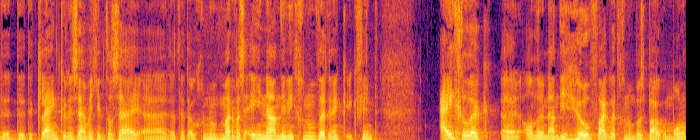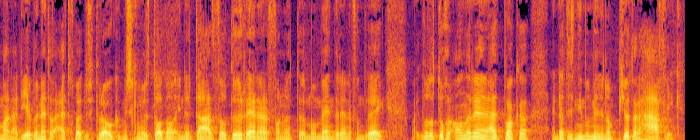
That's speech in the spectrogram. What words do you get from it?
de, de, de Klein kunnen zijn, wat je net al zei. Eh, dat werd ook genoemd. Maar er was één naam die niet genoemd werd. En ik, ik vind eigenlijk eh, een andere naam die heel vaak werd genoemd was Bauke Mollema. Nou, die hebben we net al uitgebreid besproken. Misschien was dat dan inderdaad wel de renner van het eh, moment, de renner van de week. Maar ik wilde toch een andere renner uitpakken. En dat is niemand minder dan Piotr Havik.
